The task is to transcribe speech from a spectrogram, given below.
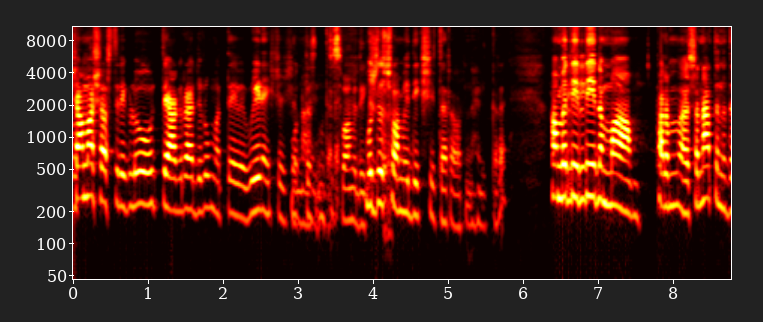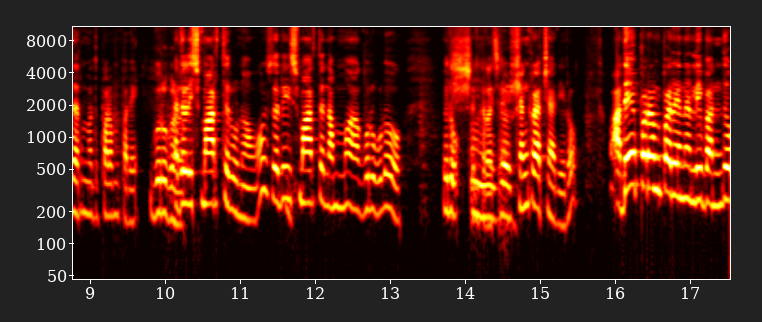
ಶ್ಯಾಮಶಾಸ್ತ್ರಿಗಳು ತ್ಯಾಗರಾಜರು ಮತ್ತು ವೀಣೇಶ್ವರ ಸ್ವಾಮಿ ಮುದ್ದುಸ್ವಾಮಿ ದೀಕ್ಷಿತರು. ಅವ್ರನ್ನ ಹೇಳ್ತಾರೆ. ಆಮೇಲೆ ಇಲ್ಲಿ ನಮ್ಮ ಪರಮ ಸನಾತನ ಧರ್ಮದ ಪರಂಪರೆ. ಗುರುಗಳು. ಅದರಲ್ಲಿ ಸ್ಮಾರ್ತರು ನಾವು. ಸರಿ ಸ್ಮಾರ್ತ ನಮ್ಮ ಗುರುಗಳು ಇವರು ಶಂಕರಾಚಾರ್ಯರು. ಅದೇ ಪರಂಪರೆಯಲ್ಲಿ ಬಂದು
